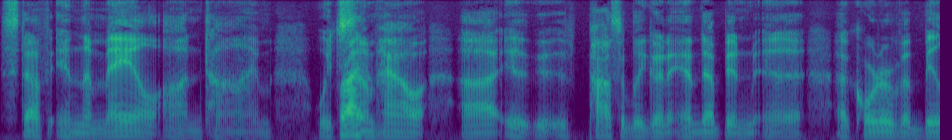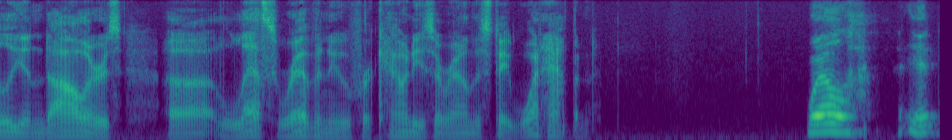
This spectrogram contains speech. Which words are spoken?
stuff in the mail on time, which right. somehow uh, is possibly going to end up in uh, a quarter of a billion dollars uh, less revenue for counties around the state. What happened? Well, it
